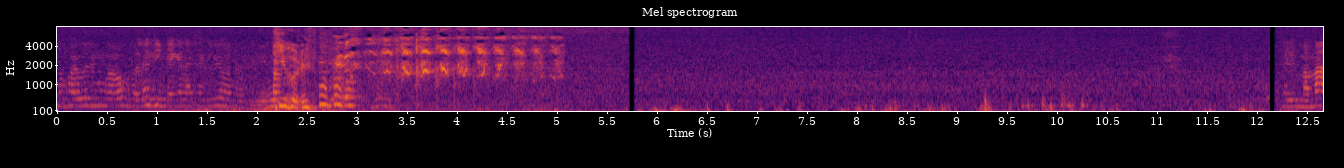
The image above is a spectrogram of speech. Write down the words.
নহয় বুলি মোক আকৌ ঘৰলৈ নিনিয়াকে নাথাকিবি কথা হেৰি মামা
